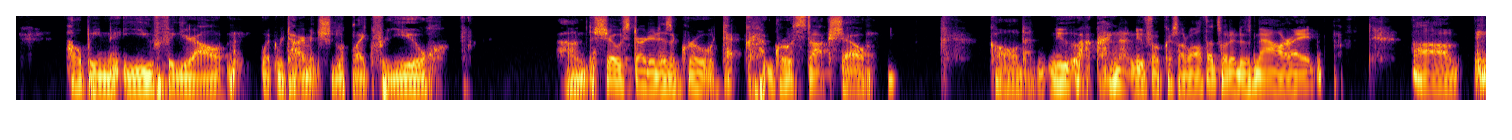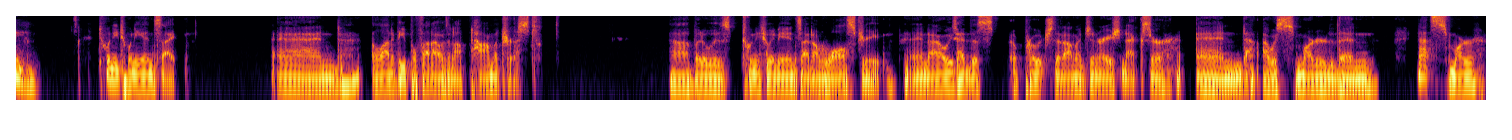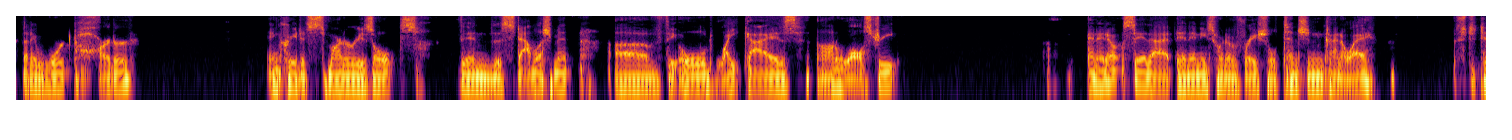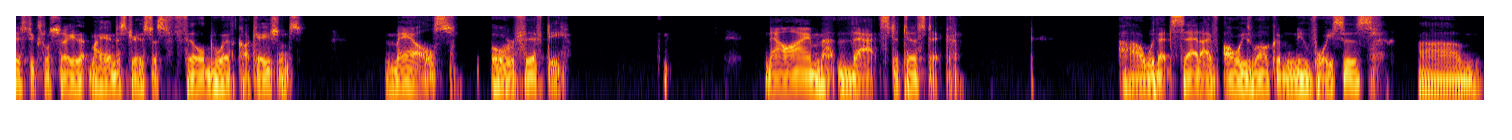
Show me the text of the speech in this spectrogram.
helping you figure out what retirement should look like for you. Um, the show started as a growth tech growth stock show. called New, not New Focus on Wealth. That's what it is now, right? Um, 2020 Insight. And a lot of people thought I was an optometrist. Uh, but it was 2020 Insight on Wall Street. And I always had this approach that I'm a Generation Xer and I was smarter than, not smarter, that I worked harder and created smarter results than the establishment of the old white guys on Wall Street. And I don't say that in any sort of racial tension kind of way. Statistics will show you that my industry is just filled with Caucasians, males over 50. Now I'm that statistic. Uh, with that said, I've always welcomed new voices. Um,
